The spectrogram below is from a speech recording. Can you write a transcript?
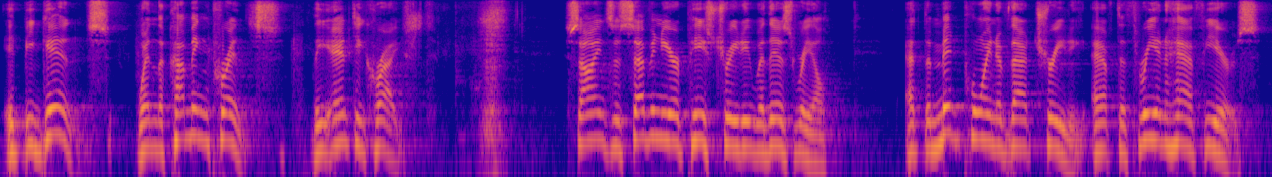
It begins when the coming prince, the Antichrist, signs a seven year peace treaty with Israel. At the midpoint of that treaty, after three and a half years,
